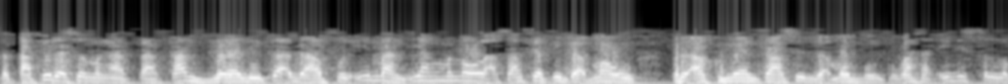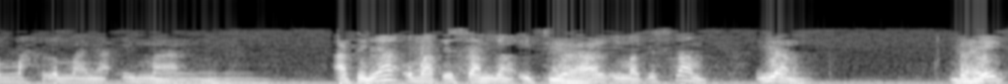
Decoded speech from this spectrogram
tetapi Rasul mengatakan zalika dhaful iman yang menolak saja tidak mau berargumentasi, tidak mau kekuasaan ini selemah-lemahnya iman. Hmm. Artinya umat Islam yang ideal, umat Islam yang baik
